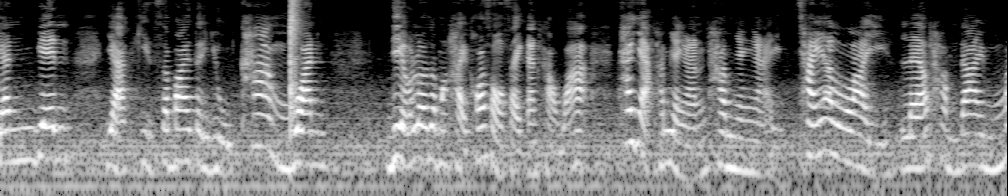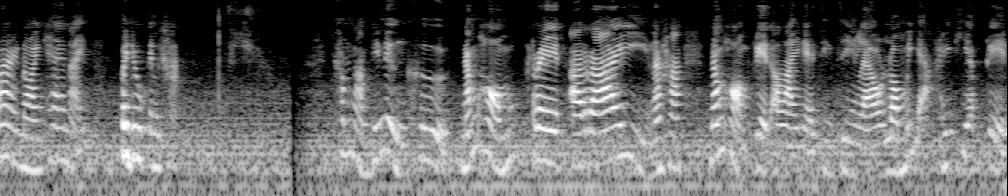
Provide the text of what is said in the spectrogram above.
ยันเย็น อยากกินสบายแต่อยู่ข้ามวัน เดี๋ยวเราจะมาไขข้อสงสัยกันค่ะว่า ถ้าอยากทำอย่างนั้นทำยังไง ใช้อะไรแล้วทำได้มากน้อยแค่ไหน ไปดูกันค่ะคำถามที่หนึ่งคือน้ำหอมเกรดอะไรนะคะ น้ำหอมเกรดอะไรเนี่ยจริง ๆ แล้วเราไม่อยากให้เทียบเกรด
